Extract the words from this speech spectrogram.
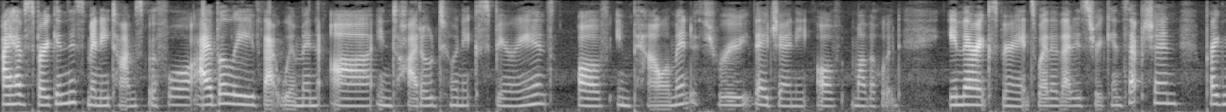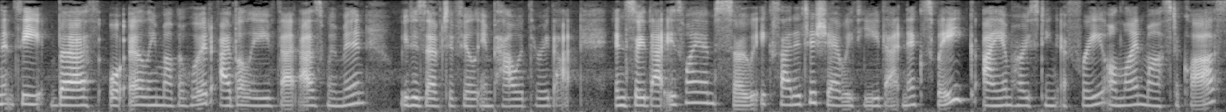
I have spoken this many times before. I believe that women are entitled to an experience of empowerment through their journey of motherhood in their experience, whether that is through conception, pregnancy, birth, or early motherhood, I believe that as women, we deserve to feel empowered through that. And so that is why I'm so excited to share with you that next week I am hosting a free online masterclass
